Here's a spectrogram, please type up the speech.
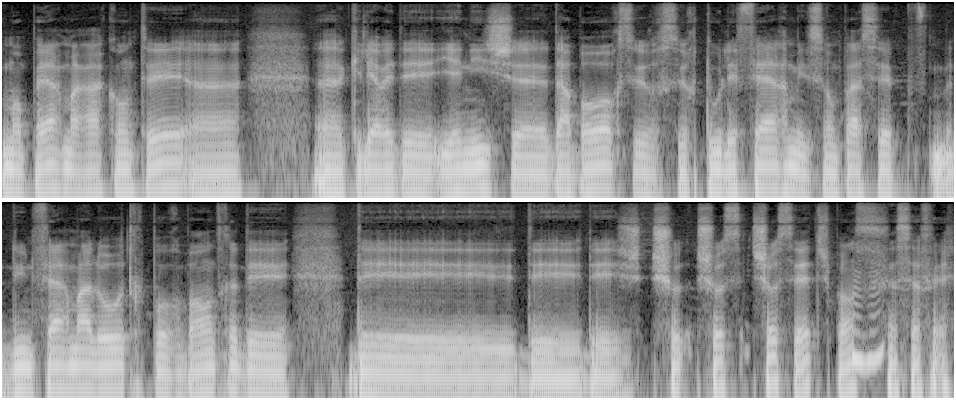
mon père m'a raconté qu'il y avait des Yéniches d'abord sur, sur tous les fermes. Ils sont passés d'une ferme à l'autre pour vendre des, des, des, des chaussettes, je pense. Mhm. Ça fait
